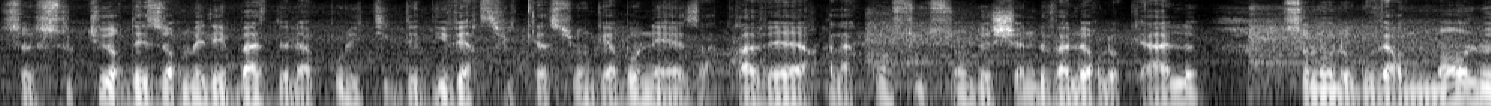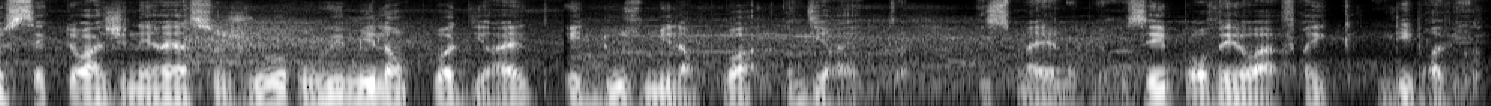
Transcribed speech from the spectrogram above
se structurent désormais les bases de la politique de diversification gabonaise à travers la construction de chaînes de valeur locales. Selon le gouvernement, le secteur a généré à ce jour 8 000 emplois directs et 12 000 emplois indirects. Ismaël Obiosé pour VOA Afrique, Libreville.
